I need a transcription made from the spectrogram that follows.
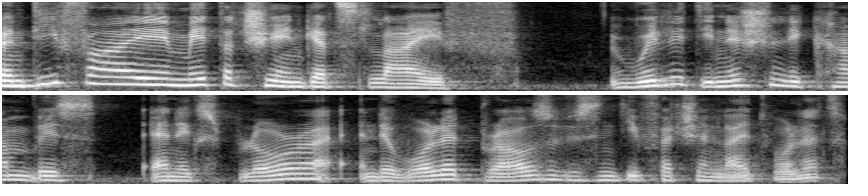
When DeFi MetaChain gets live, will it initially come with an Explorer and a wallet browser within DeFi Chain Light Wallet?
